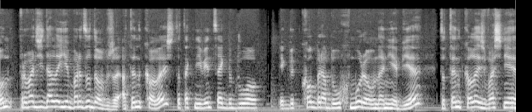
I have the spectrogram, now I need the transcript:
on prowadzi dalej je bardzo dobrze, a ten koleś to tak mniej więcej jakby było, jakby Kobra był chmurą na niebie, to ten koleś właśnie,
